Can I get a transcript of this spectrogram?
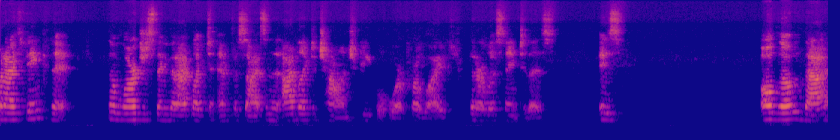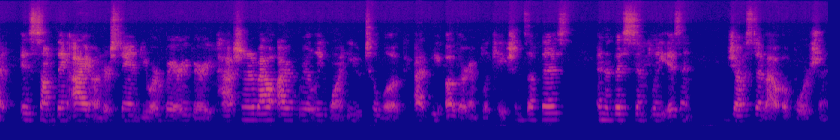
But I think that the largest thing that I'd like to emphasize and that I'd like to challenge people who are pro life that are listening to this is although that is something I understand you are very, very passionate about, I really want you to look at the other implications of this and that this simply isn't just about abortion.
